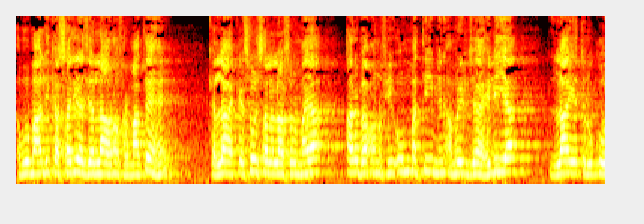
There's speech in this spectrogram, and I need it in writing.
ابو مالک سری رضی اللہ عنہ فرماتے ہیں کہ اللہ کے رسول صلی اللہ علیہ وسلم ارب عنفی امتی من امر الجاہلیہ لا یترکو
